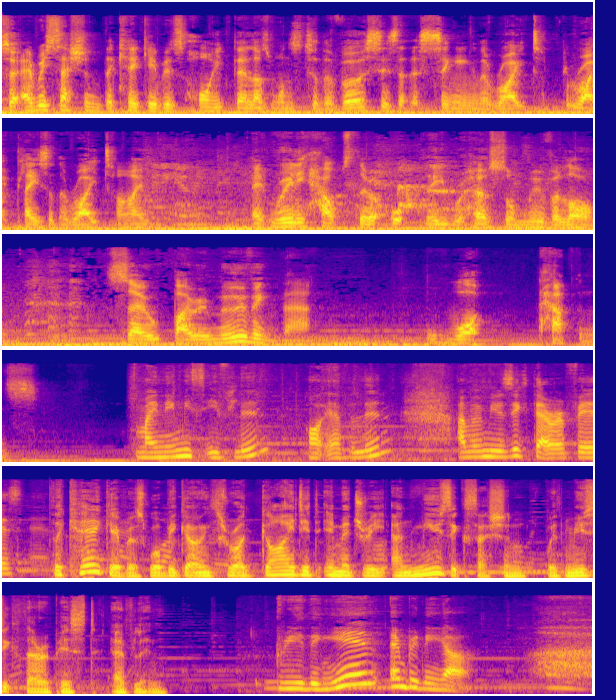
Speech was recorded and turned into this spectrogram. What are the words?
So every session, the caregivers point their loved ones to the verses that they're singing in the right, right place at the right time. It really helps the, the rehearsal move along. So by removing that, what happens? My name is Evelyn or Evelyn. I'm a music therapist. The caregivers will be going through a guided imagery and music session with music therapist Evelyn. Breathing in and breathing out.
